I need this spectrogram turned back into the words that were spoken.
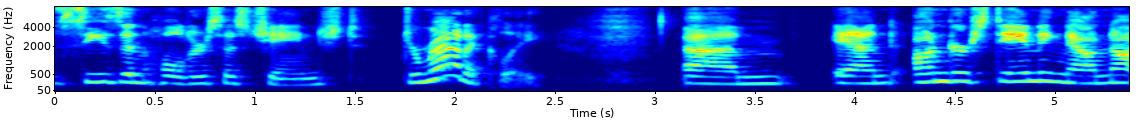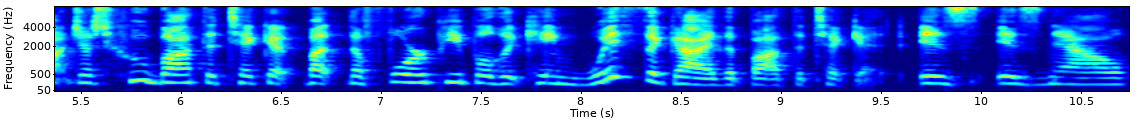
season holders has changed dramatically. Um, and understanding now not just who bought the ticket, but the four people that came with the guy that bought the ticket is is now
